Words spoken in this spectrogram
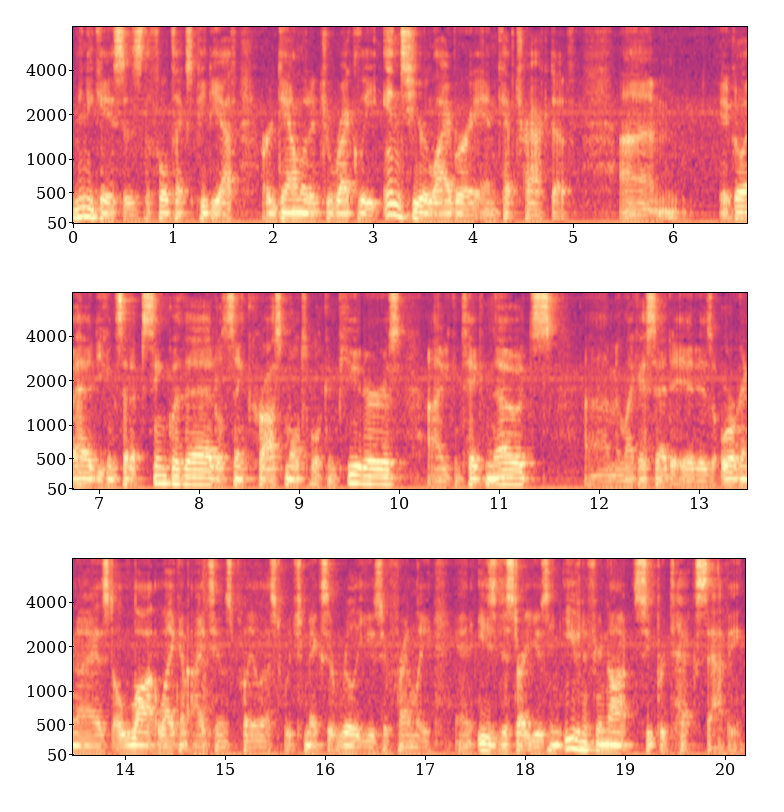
many cases the full text PDF are downloaded directly into your library and kept track of. Um, you go ahead, you can set up sync with it. It'll sync across multiple computers. Uh, you can take notes. Um, and like I said, it is organized a lot like an iTunes playlist, which makes it really user friendly and easy to start using, even if you're not super tech savvy.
